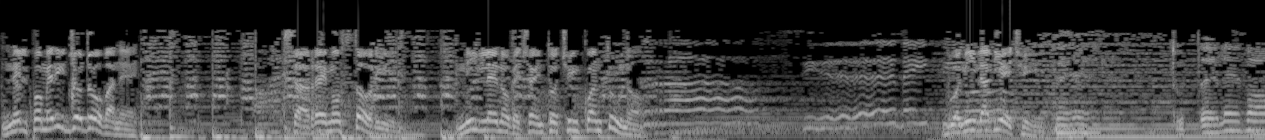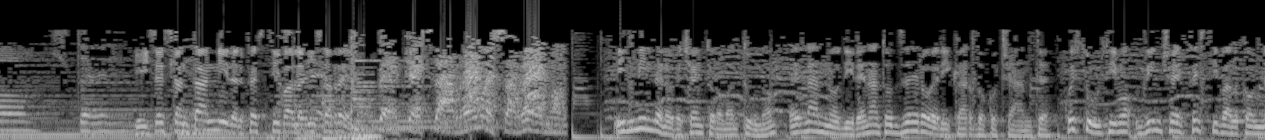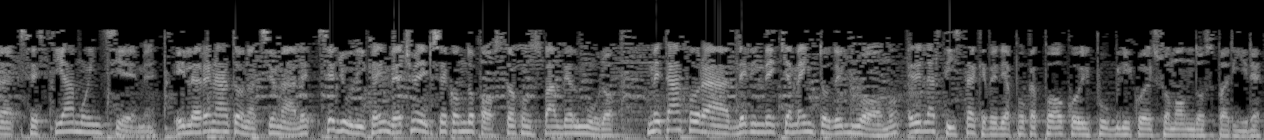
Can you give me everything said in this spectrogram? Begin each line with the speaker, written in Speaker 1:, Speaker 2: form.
Speaker 1: Nel pomeriggio giovane. Sanremo Story. 1951. 2010.
Speaker 2: Tutte le volte.
Speaker 1: I 60 anni del Festival di Sanremo.
Speaker 2: Perché Sanremo è Sanremo.
Speaker 1: Il 1991 è l'anno di Renato Zero e Riccardo Cocciante. Quest'ultimo vince il festival con Se stiamo insieme. Il Renato nazionale si aggiudica invece il secondo posto con Spalle al muro, metafora dell'invecchiamento dell'uomo e dell'artista che vede a poco a poco il pubblico e il suo mondo sparire.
